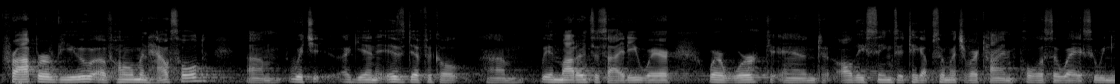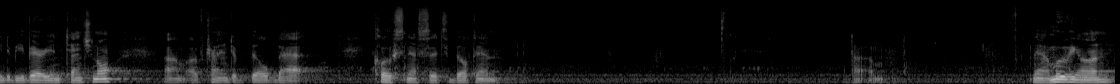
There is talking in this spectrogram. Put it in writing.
proper view of home and household, um, which again is difficult um, in modern society where, where work and all these things that take up so much of our time pull us away. So we need to be very intentional um, of trying to build that closeness that's built in. Um, now, moving on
